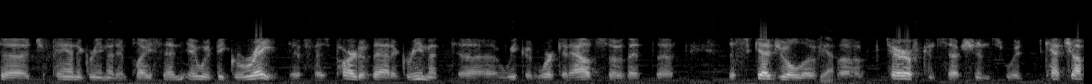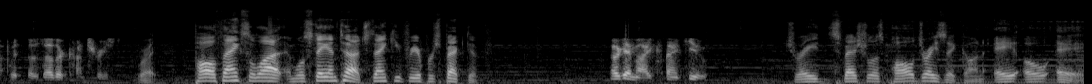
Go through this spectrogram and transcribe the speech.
uh, Japan agreement in place, and it would be great if, as part of that agreement, uh, we could work it out so that the, the schedule of yeah. tariff concessions would catch up with those other countries. Right. Paul, thanks a lot, and we'll stay in touch. Thank you for your perspective. Okay, Mike. Thank you. Trade specialist Paul Drazek on AOA.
